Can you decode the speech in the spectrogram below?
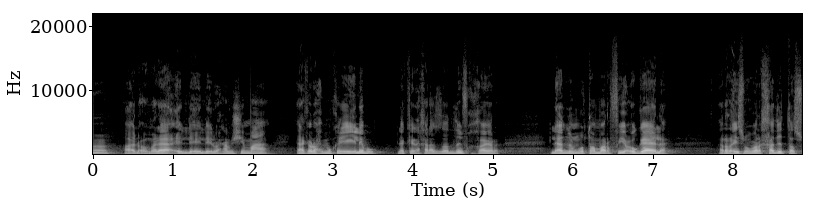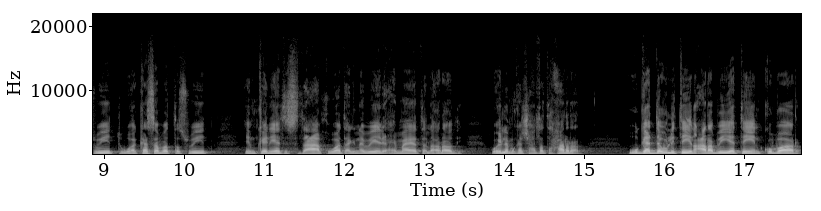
آه العملاء اللي, اللي إحنا ماشيين معاه. يعني كان الواحد ممكن يقلبه لكن خلاص ده نضيف القاهره لأن المؤتمر في عجالة. الرئيس مبارك خد التصويت وكسب التصويت إمكانية استدعاء قوات أجنبية لحماية الأراضي. وإلا ما كانش هتتحرر. وجد دولتين عربيتين كبار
